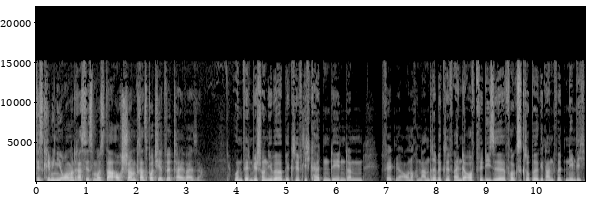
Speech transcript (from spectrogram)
Diskriminierung und Rassismus da auch schon transportiert wird teilweise. Und wenn wir schon über Begrifflichkeiten reden, dann fällt mir auch noch ein anderer Begriff ein, der oft für diese Volksgruppe genannt wird, nämlich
